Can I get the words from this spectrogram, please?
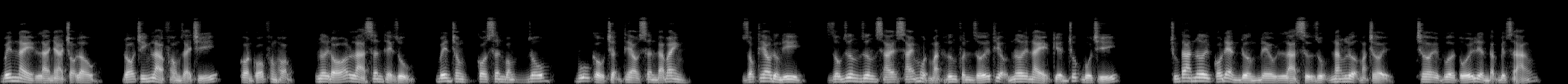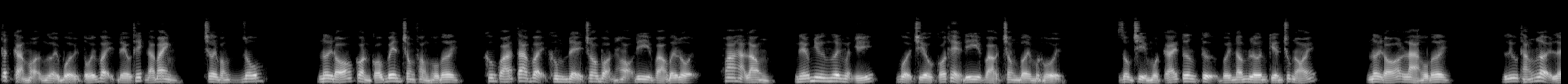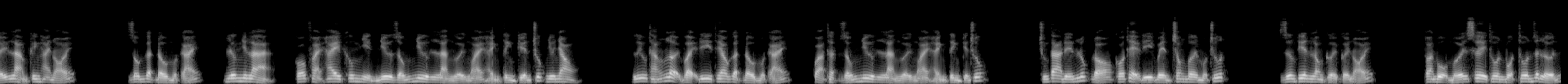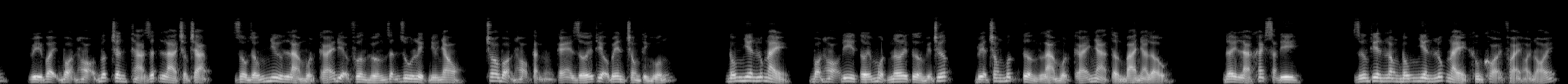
Bên này là nhà trọ lầu, đó chính là phòng giải trí, còn có phòng họp, nơi đó là sân thể dục, bên trong có sân bóng rổ, vũ cầu trận theo sân đá banh. Dọc theo đường đi, dầu dương dương sái sái một mặt hưng phấn giới thiệu nơi này kiến trúc bố trí. Chúng ta nơi có đèn đường đều là sử dụng năng lượng mặt trời trời vừa tối liền đặc biệt sáng tất cả mọi người buổi tối vậy đều thích đá banh, chơi bóng rổ. Nơi đó còn có bên trong phòng hồ bơi, không quá ta vậy không để cho bọn họ đi vào bơi lội. Hoa hạ lòng nếu như ngươi nguyện ý, buổi chiều có thể đi vào trong bơi một hồi. Dồn chỉ một cái tương tự với nấm lớn kiến trúc nói. Nơi đó là hồ bơi. Lưu thắng lợi lấy làm kinh hai nói. Dồn gật đầu một cái, đương nhiên là, có phải hay không nhìn như giống như là người ngoài hành tinh kiến trúc như nhau. Lưu thắng lợi vậy đi theo gật đầu một cái, quả thật giống như là người ngoài hành tinh kiến trúc. Chúng ta đến lúc đó có thể đi bên trong bơi một chút. Dương tiên long cười cười nói toàn bộ mới xây thôn bộ thôn rất lớn, vì vậy bọn họ bước chân thả rất là chậm chạp giống giống như là một cái địa phương hướng dẫn du lịch như nhau, cho bọn họ cặn kẽ giới thiệu bên trong tình huống. Đông nhiên lúc này, bọn họ đi tới một nơi tường viện trước, viện trong bức tường là một cái nhà tầng ba nhà lầu. Đây là khách sạn đi. Dương thiên long đông nhiên lúc này không khỏi phải hỏi nói.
